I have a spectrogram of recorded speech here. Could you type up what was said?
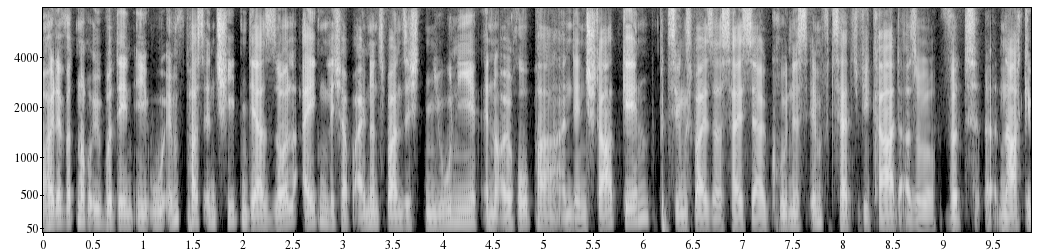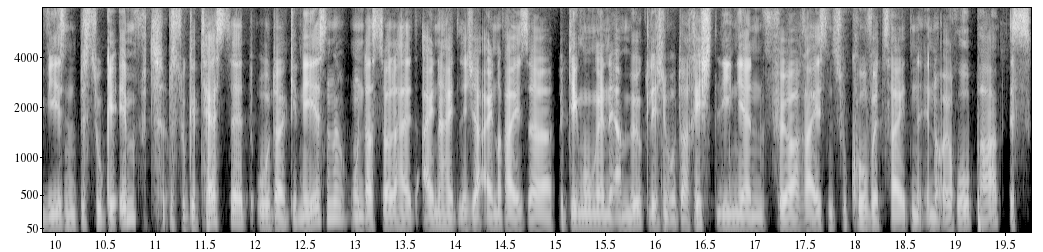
Heute wird noch über den EU-Impfpass Impfpass entschieden. Der soll eigentlich ab 21. Juni in Europa an den Start gehen, beziehungsweise das heißt ja grünes Impfzertifikat, also wird äh, nachgewiesen, bist du geimpft, bist du getestet oder genesen und das soll halt einheitliche Einreisebedingungen ermöglichen oder Richtlinien für Reisen zu Covid-Zeiten in Europa. Es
